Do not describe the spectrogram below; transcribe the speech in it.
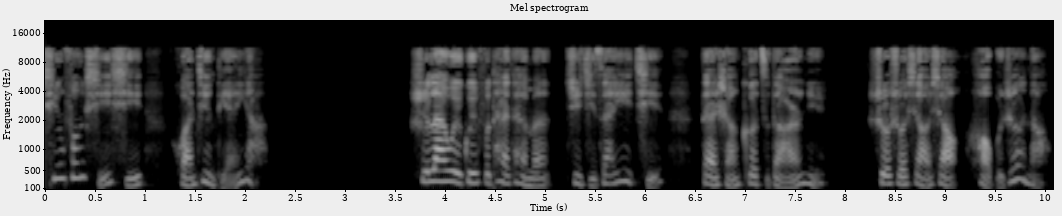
清风习习。环境典雅，十来位贵妇太太们聚集在一起，带上各自的儿女，说说笑笑，好不热闹。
